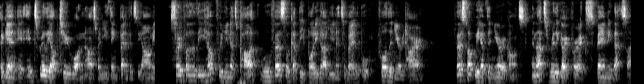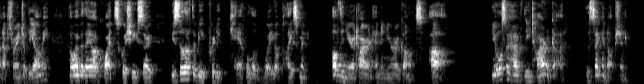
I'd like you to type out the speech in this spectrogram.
again, it's really up to what enhancement you think benefits the army. So for the helpful units part, we'll first look at the bodyguard units available for the Neurotyrant. First up, we have the Neurogaunts, and that's really great for expanding that synapse range of the army. However, they are quite squishy, so you still have to be pretty careful of where your placement of the Neurotyrant and the Neurogaunts are. You also have the Tyrant Guard, the second option.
